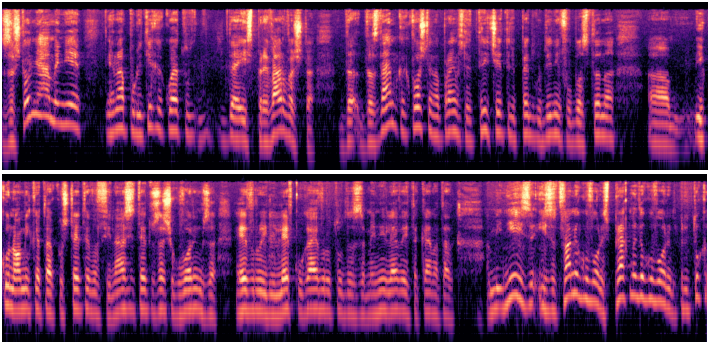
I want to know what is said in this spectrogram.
Защо нямаме ние една политика, която да е изпреварваща? Да, да знаем какво ще направим след 3-4-5 години в областта на економиката, ако щете в финансите. Ето сега ще говорим за евро или лев, кога еврото да замени лева и така нататък. Ами ние и за, и за това не говорим. Спряхме да говорим. При тук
